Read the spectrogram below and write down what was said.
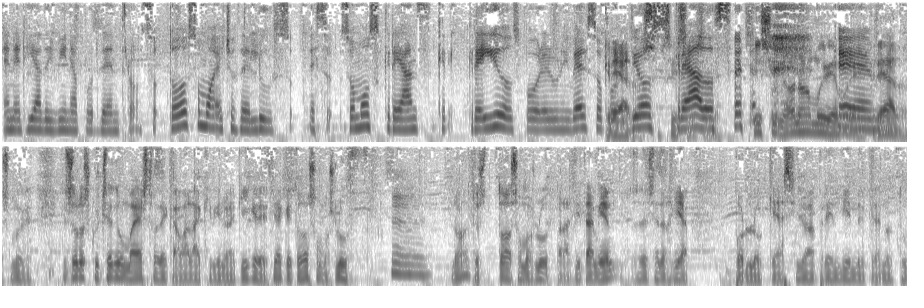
energía divina por dentro. So- todos somos hechos de luz. Es- somos crean- cre- creídos por el universo, Creados. por Dios, sí, creados. Sí, sí, Sí, no, no, muy bien, muy bien. Em, Creados, muy bien. Eso lo escuché de un maestro de Kabbalah que vino aquí que decía que todos somos luz. Mm. ¿No? Entonces todos somos luz. Para ti también eso es energía. Por lo que has ido aprendiendo y creando tu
